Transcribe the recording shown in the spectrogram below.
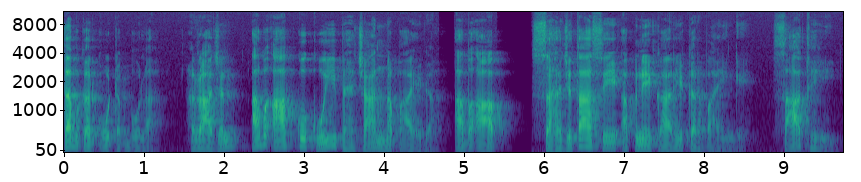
तब करकोटक बोला, राजन, अब आपको कोई पहचान न पाएगा। अब आप सहजता से अपने कार्य कर पाएँगे। साथ ही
